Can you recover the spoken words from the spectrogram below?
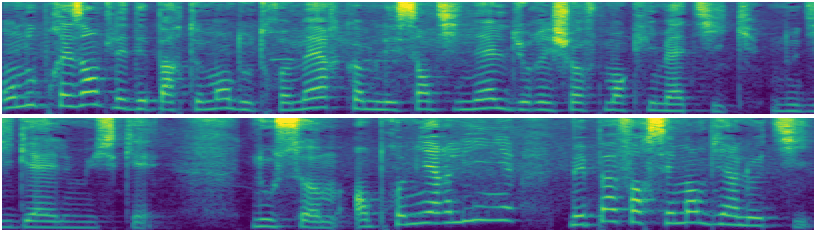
On nous présente les départements d'outre-mer comme les sentinelles du réchauffement climatique, nous dit Gaël Musquet. Nous sommes en première ligne, mais pas forcément bien lotis.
